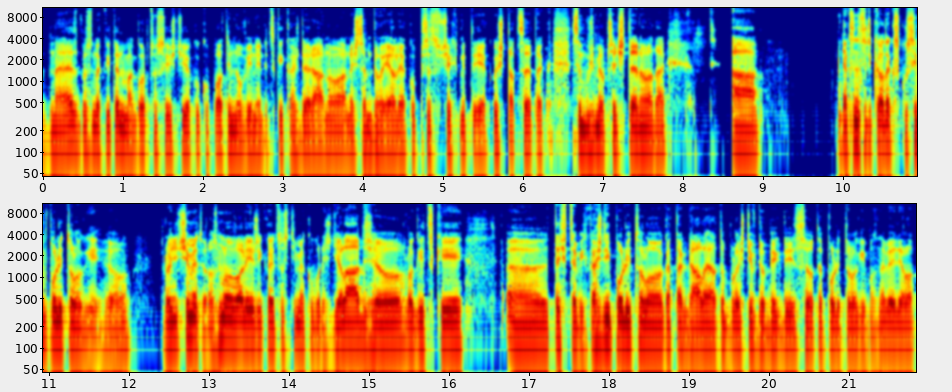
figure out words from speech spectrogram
dnes. Byl jsem takový ten magor, co si ještě jako kupoval ty noviny vždycky každé ráno a než jsem dojel jako přes všechny ty jako štace, tak jsem už měl přečteno a tak. A tak jsem si říkal, tak zkusím politologii, jo. Rodiče mi to rozmlouvali, říkali, co s tím jako budeš dělat, že jo, logicky. E, teď chce být každý politolog a tak dále a to bylo ještě v době, kdy se o té politologii moc nevědělo.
